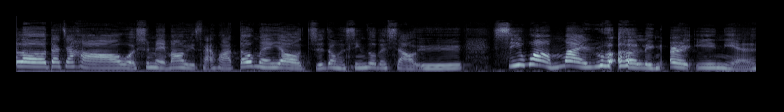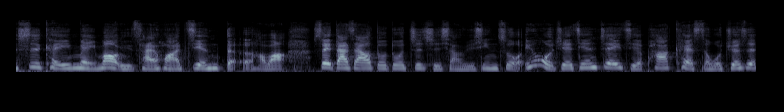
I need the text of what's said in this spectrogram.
Hello，大家好，我是美貌与才华都没有，只懂星座的小鱼。希望迈入二零二一年是可以美貌与才华兼得，好不好？所以大家要多多支持小鱼星座，因为我觉得今天这一集的 Podcast，我觉得是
